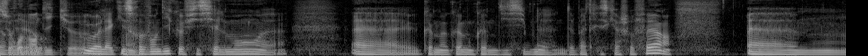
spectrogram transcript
se revendique. Euh, voilà, qui ouais. se revendique officiellement euh, euh, comme, comme, comme disciple de, de Patrice Kirchhofer. Euh,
